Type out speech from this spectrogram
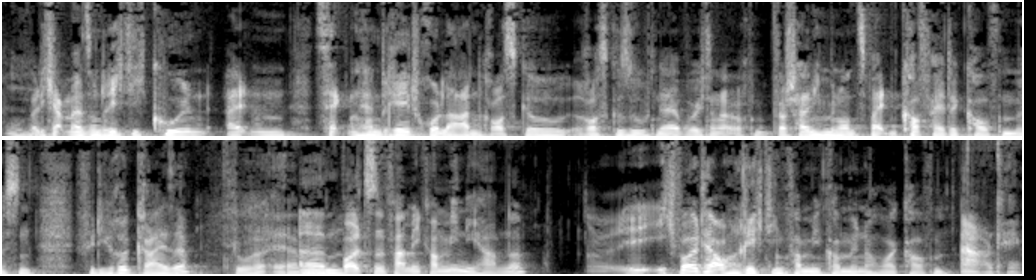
Weil ich habe mal so einen richtig coolen alten Secondhand Retro Laden rausge rausgesucht, ne, wo ich dann auch wahrscheinlich mir noch einen zweiten Koffer hätte kaufen müssen für die Rückreise. Du ähm, wolltest einen Famicom Mini haben, ne? Ich wollte auch einen richtigen Famicom mir nochmal kaufen. Ah, okay.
